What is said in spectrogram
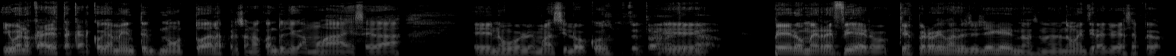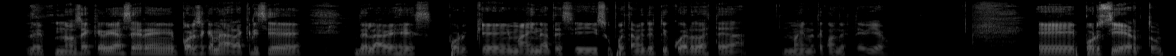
y bueno, cabe destacar que obviamente no todas las personas cuando llegamos a esa edad eh, nos volvemos así locos, Eh, pero me refiero que espero que cuando yo llegue, no, no, no, mentira, yo voy a ser peor. Eh, No sé qué voy a hacer, eh, por eso es que me da la crisis de, de la vejez, porque imagínate, si supuestamente estoy cuerdo a esta edad, imagínate cuando esté viejo. Eh, por cierto,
